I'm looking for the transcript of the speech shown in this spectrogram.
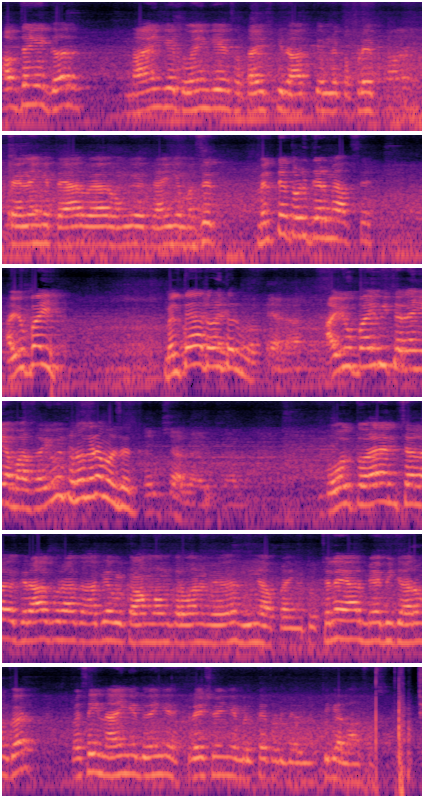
अब जाएँगे घर नहाएँगे धोएँगे सत्ताईस की रात के हमने कपड़े पहनेंगे तैयार व्यार होंगे जाएँगे मस्जिद। मिलते हैं थोड़ी देर में आपसे। अयूब भाई मिलते हैं थोड़ी देर में। अयूब भाई भी चलेंगे हमारे साथ। अयूब चलोगे ना मस्जिद? बोल तो रहा है इंशाल्लाह ग्राहक व्राहक आ गया कोई काम वाम करवाने में नहीं आ पाएँगे। तो चले यार मैं भी जा रहा हूँ घर। वैसे ही नहाएँगे धोएँगे फ्रेश होएँगे मिलते हैं थोड़ी देर में। ठीक है अल्लाह हाफ़िज़।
